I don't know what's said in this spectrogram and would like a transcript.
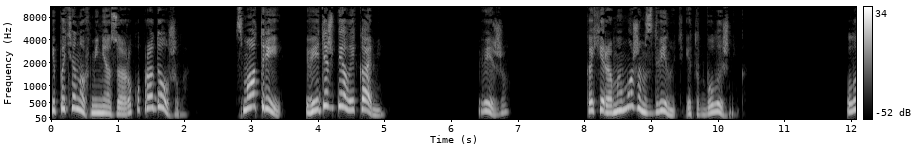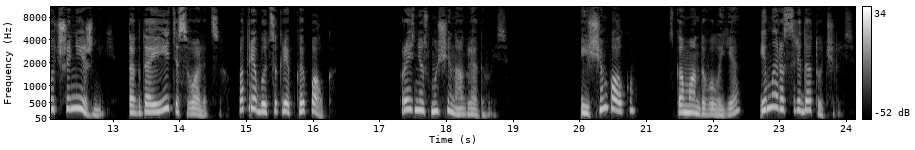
и, потянув меня за руку, продолжила. Смотри, видишь белый камень? Вижу. Кахира, мы можем сдвинуть этот булыжник? Лучше нижний, тогда и эти свалятся. Потребуется крепкая палка. Произнес мужчина, оглядываясь. «Ищем палку», — скомандовала я, и мы рассредоточились.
